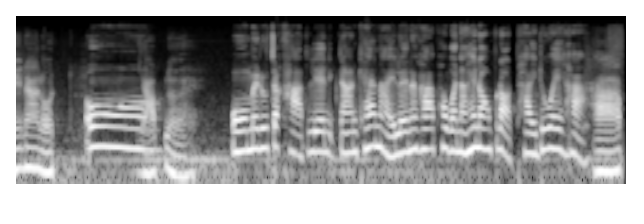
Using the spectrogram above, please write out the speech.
นี่หน้ารถ โอ้ยับเลย โอ้ไม่รู้จะขาดเรียนอีกนานแค่ไหนเลยนะคะภาวนาให้น้องปลอดภัยด้วยค่ะ ครับ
